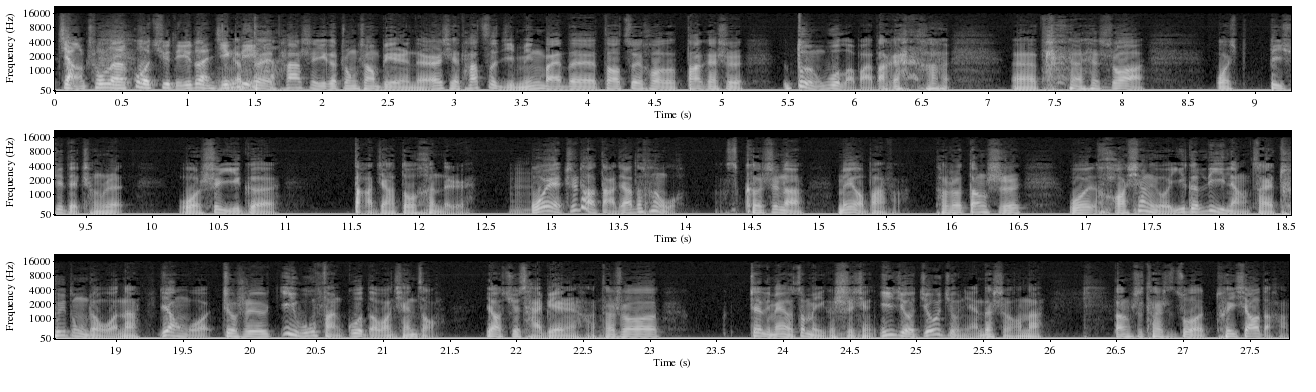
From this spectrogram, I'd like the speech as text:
讲出了过去的一段经历。对，他是一个中伤别人的，而且他自己明白的，到最后大概是顿悟了吧，大概哈，呃，他说啊，我必须得承认，我是一个大家都恨的人，我也知道大家都恨我，可是呢，没有办法。他说：“当时我好像有一个力量在推动着我呢，让我就是义无反顾地往前走，要去踩别人哈。”他说：“这里面有这么一个事情，一九九九年的时候呢，当时他是做推销的哈，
